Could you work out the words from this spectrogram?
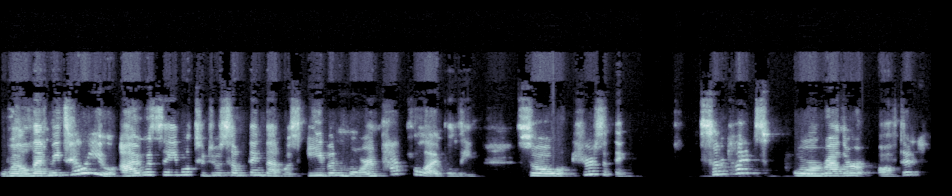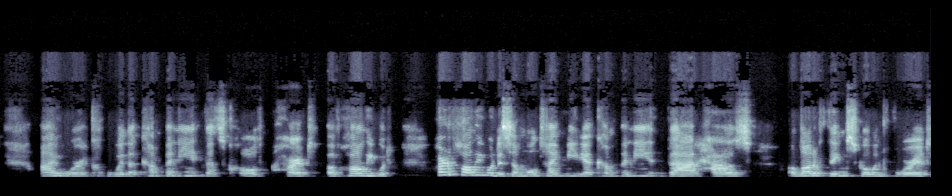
Well, let me tell you, I was able to do something that was even more impactful, I believe. So here's the thing sometimes, or rather often, I work with a company that's called Heart of Hollywood. Heart of Hollywood is a multimedia company that has a lot of things going for it.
